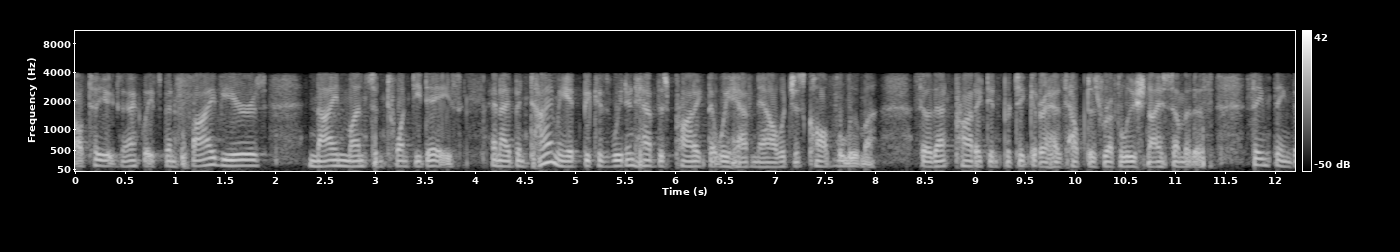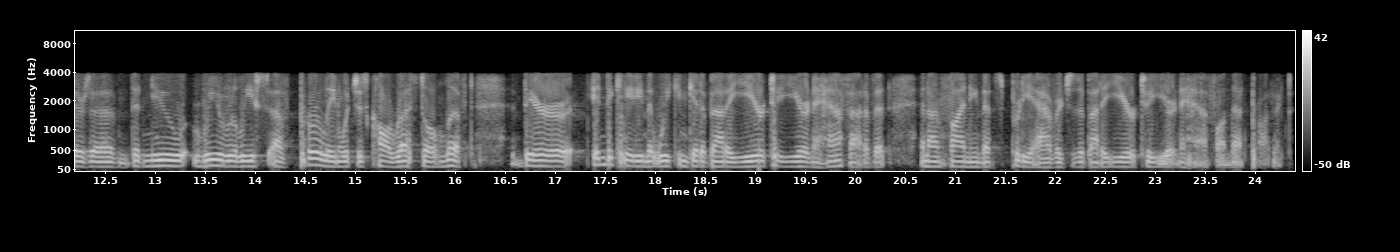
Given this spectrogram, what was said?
I'll tell you exactly. It's been five years, nine months, and 20 days. And I've been timing it because we didn't have this product that we have now, which is called Voluma. So that product in particular has helped us revolutionize some of this. Same thing. There's a the new re-release of Perlane, which is called Restylane Lift. They're indicating that we can get about a year to a year and a half out of it, and I'm finding that's pretty average is about a year to a year and a half on that product.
